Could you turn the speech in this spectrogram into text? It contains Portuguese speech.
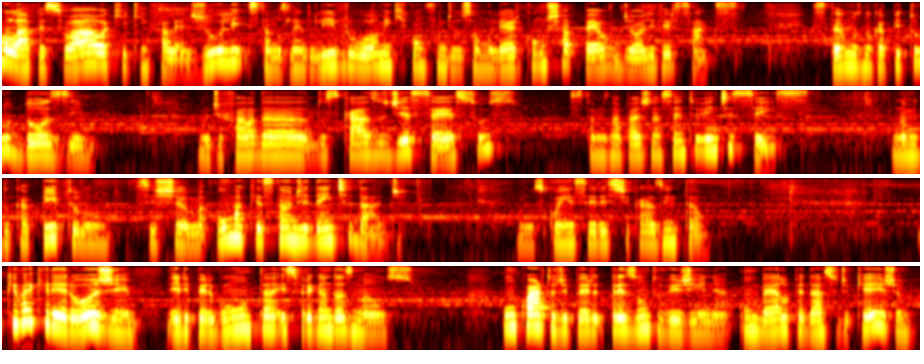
Olá pessoal, aqui quem fala é a Julie. Estamos lendo o livro O Homem que Confundiu Sua Mulher com um Chapéu, de Oliver Sacks. Estamos no capítulo 12, onde fala da, dos casos de excessos. Estamos na página 126. O nome do capítulo se chama Uma Questão de Identidade. Vamos conhecer este caso então. O que vai querer hoje ele pergunta, esfregando as mãos. Um quarto de presunto, Virgínia, um belo pedaço de queijo?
